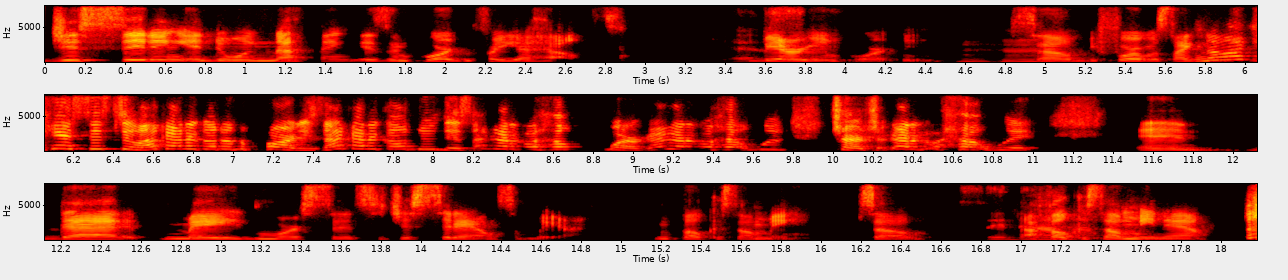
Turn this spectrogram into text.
just sitting and doing nothing is important for your health. Yes. Very important. Mm-hmm. So before it was like, no, I can't sit still. I gotta go to the parties. I gotta go do this. I gotta go help work. I gotta go help with church. I gotta go help with. And that made more sense to just sit down somewhere and focus on me. So I focus on me now.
